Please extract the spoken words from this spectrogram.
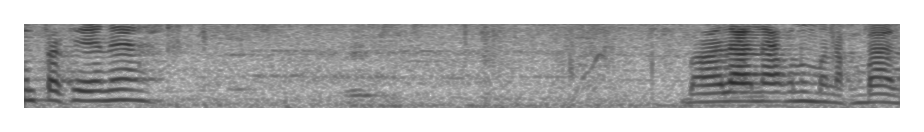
muntakin eh. Bahala na ako ng manakbal.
